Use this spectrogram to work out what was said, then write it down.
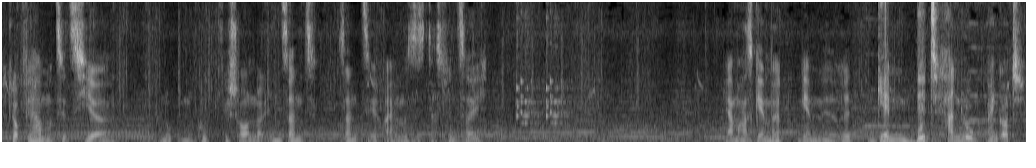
Ich glaube, wir haben uns jetzt hier genug umgeguckt. Wir schauen mal in Sand, Sandsee rein. Was ist das für ein Zeichen? Yamaras Gambit, Gambit, Gambit Handlung. Mein Gott.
